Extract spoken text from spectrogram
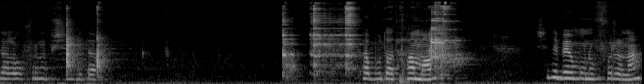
Hilal o fırını pişir bir daha. Ha bu da tamam. Şimdi ben bunu fırına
